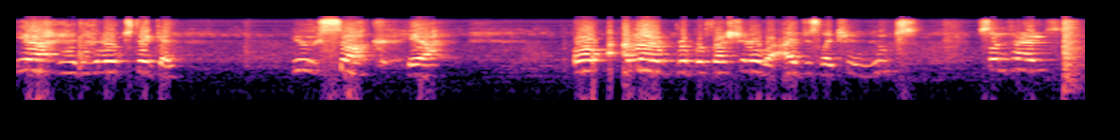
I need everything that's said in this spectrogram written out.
Yeah, I know what you're thinking. You suck, yeah. Well, I'm not a real professional, but I just like shooting hoops sometimes.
